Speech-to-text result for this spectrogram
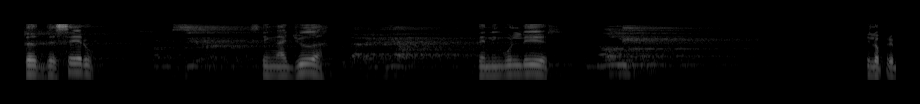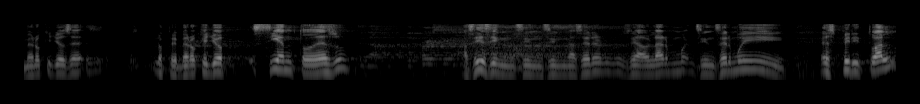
desde cero, sin ayuda de ningún líder. Y lo primero que yo sé, lo primero que yo siento de eso, así sin, sin, sin hacer, sin hablar, sin ser muy espiritual,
